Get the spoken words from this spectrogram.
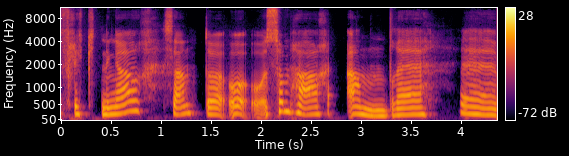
flyktninger, sant, og, og, og som har andre eh,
